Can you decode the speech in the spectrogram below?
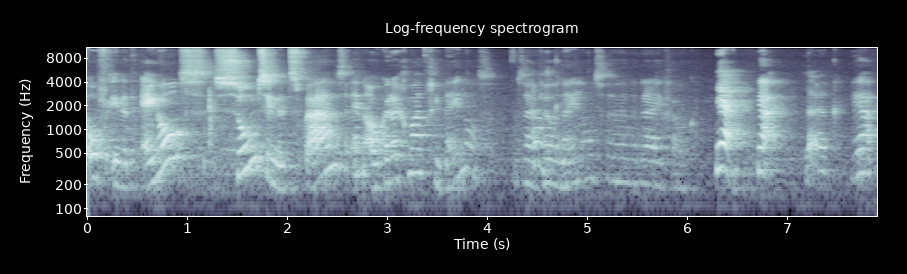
of in het Engels, soms in het Spaans en ook regelmatig in het Nederlands. Er zijn okay. veel Nederlandse bedrijven ook. Ja, ja. leuk. Ja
